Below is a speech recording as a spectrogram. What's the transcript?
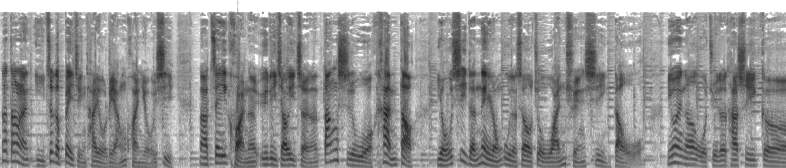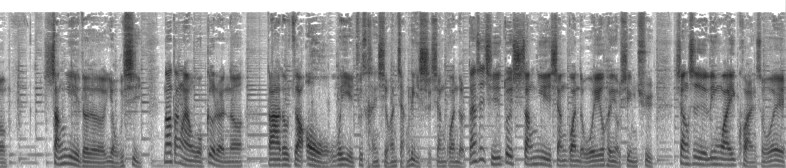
那当然，以这个背景，它有两款游戏。那这一款呢，《玉立交易者》呢，当时我看到游戏的内容物的时候，就完全吸引到我。因为呢，我觉得它是一个商业的游戏。那当然，我个人呢，大家都知道哦，我也就是很喜欢讲历史相关的。但是其实对商业相关的，我也有很有兴趣。像是另外一款所谓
